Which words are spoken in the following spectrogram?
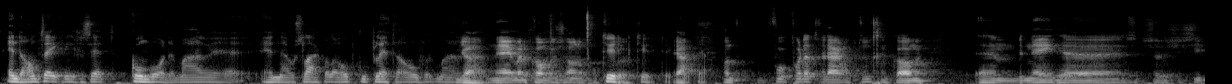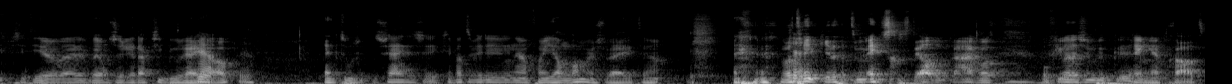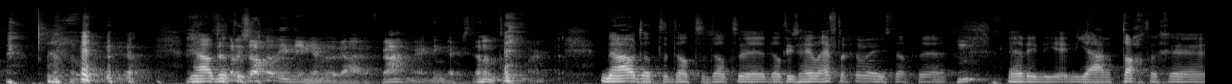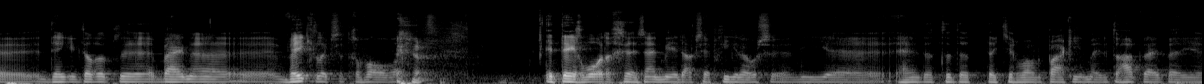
En de handtekening gezet kon worden. Maar, eh, en nou sla ik wel een hoop coupletten over. Maar, Ja, nee, maar daar komen we zo nog op Tuurlijk, terug. tuurlijk, tuurlijk. Ja. Ja. Want voor, voordat we daarop terug gaan komen, ehm, beneden, eh, zoals je ziet, we zitten hier bij, bij onze redactiebureau Ja, ook. ja. En toen zeiden ze, ik zei, wat willen jullie nou van Jan Lammers weten? wat denk je dat de meest gestelde vraag was? Of je wel eens een bekeuring hebt gehad? Nou, dat dat is al, dat is een rare vraag, maar ik denk, ja, ik stel hem toch maar. Nou, dat, dat, dat, eh, dat is heel heftig geweest. Dat, eh, Hm? In, de, in de jaren tachtig eh, denk ik dat het bijna wekelijks het geval was. Ja. En tegenwoordig eh, zijn meer de accept-gyro's eh, die, eh, hè, dat, dat, dat je gewoon een paar kilometer te hard rijdt bij eh,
